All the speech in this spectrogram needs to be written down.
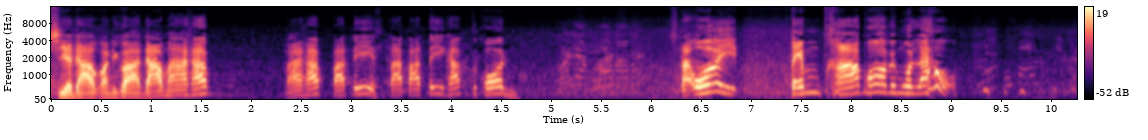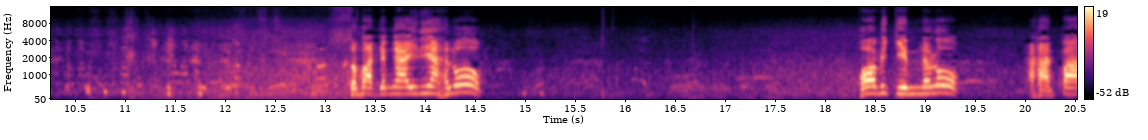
เชียร์ดาวก่อนดีกว่า ดาวมาครับ มาครับ ปาร์ตี้สตาร์ปาร์ตี้ครับ ทุกคนสตาร์โอ้ย เต็มขาพ่อไปหมดแล้ว สะบัดยังไงเนี่ยลูก พ่อไม่กินนะลูก อาหารปลา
